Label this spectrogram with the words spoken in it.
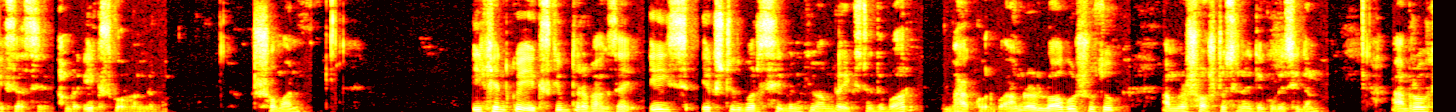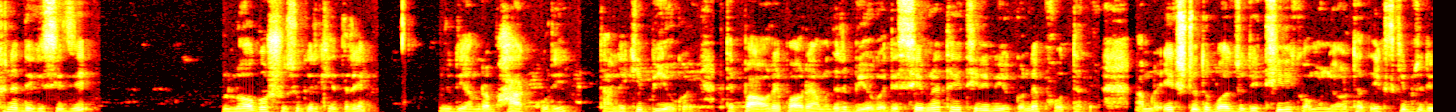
এক্স আছে, আমরা এক্স কমন নেব। সমান, এখানকে এক্স কিউব দ্বারা ভাগ যায়, এই এক্স টু দ্য পাওয়ার সেভেনকেও আমরা এক্স টু দ্য পাওয়ার ভাগ করব। আমরা লঘু সূচক আমরা ষষ্ঠ শ্রেণীতে করেছিলাম। আমরা ওখানে দেখেছি যে লগ ও সূচকের ক্ষেত্রে যদি আমরা ভাগ করি, তাহলে কি বিয়োগ হয়? তাই পাওয়ারে পাওয়ারে আমাদের বিয়োগ হয়। তাই সেভেনের থেকে থ্রি বিয়োগ করলে ফোর থাকে। আমরা এক্স টু দ্য পাওয়ার যদি থ্রি কমন নেই, অর্থাৎ এক্স কিউব যদি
